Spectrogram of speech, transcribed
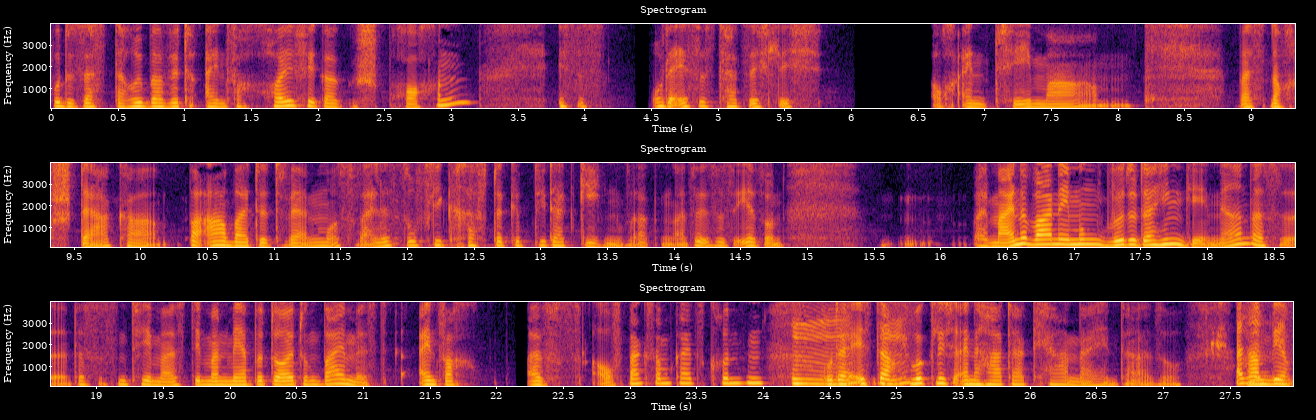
wo du sagst, darüber wird einfach häufiger gesprochen? Ist es, oder ist es tatsächlich auch ein Thema, was noch stärker bearbeitet werden muss, weil es so viele Kräfte gibt, die dagegen wirken? Also ist es eher so ein weil meine Wahrnehmung würde dahin gehen, ja, dass, dass es ein Thema ist, dem man mehr Bedeutung beimisst. Einfach aus Aufmerksamkeitsgründen mhm. oder ist da auch mhm. wirklich ein harter Kern dahinter? Also, also haben wir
